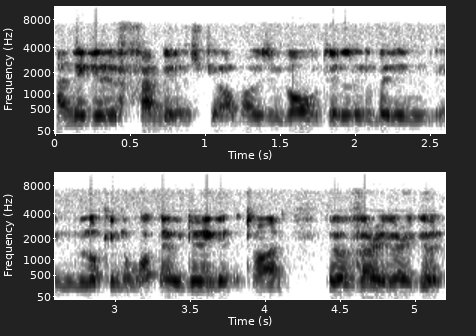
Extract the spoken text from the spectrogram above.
And they did a fabulous job. I was involved in a little bit in, in looking at what they were doing at the time. They were very, very good.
